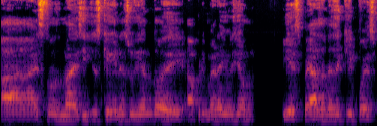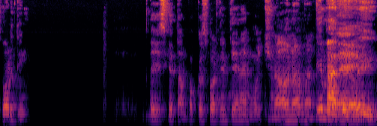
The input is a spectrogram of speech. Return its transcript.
a estos maecillos que vienen subiendo de, a primera división y despedazan ese equipo de Sporting? Es que tampoco Sporting tiene mucho. No, no, mae, puede- pero eh,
